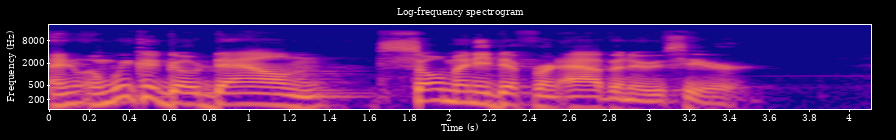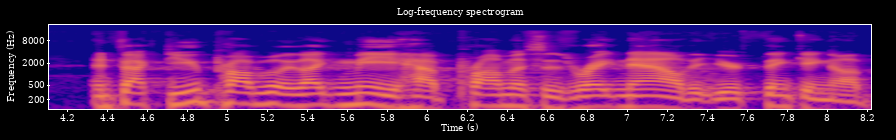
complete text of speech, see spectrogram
And, and we could go down so many different avenues here. In fact, you probably, like me, have promises right now that you're thinking of,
